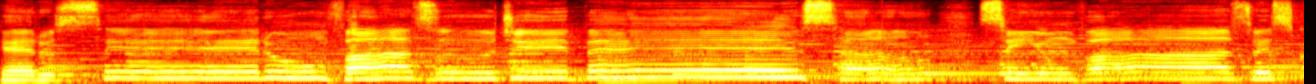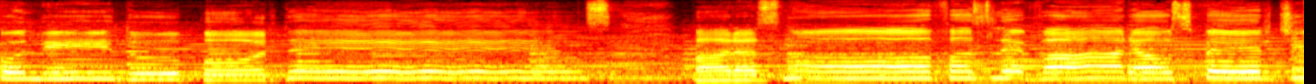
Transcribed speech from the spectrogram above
Quero ser um vaso de bênção, sim, um vaso escolhido por Deus, para as novas levar aos perdidos,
